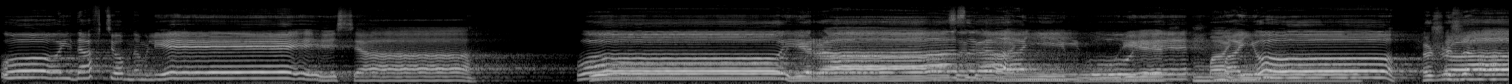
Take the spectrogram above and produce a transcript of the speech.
ой, да в темном лесе, ой, разгони горе мое, жаворонок,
